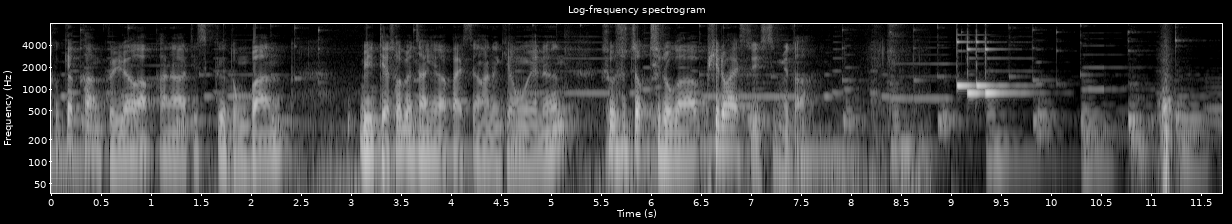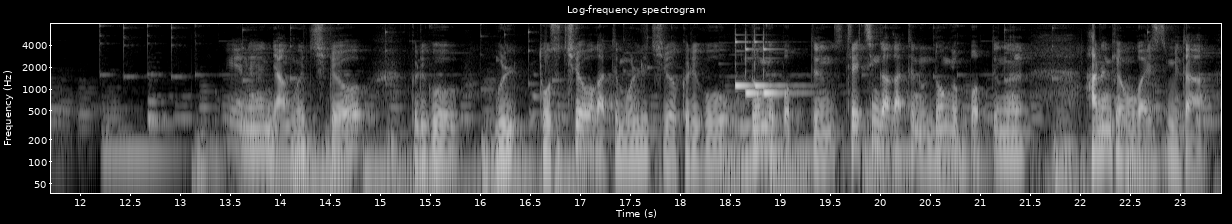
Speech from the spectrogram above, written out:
급격한 근력 악화나 디스크 동반 및 대소변 장애가 발생하는 경우에는 수술적 치료가 필요할 수 있습니다. 초기에는 약물 치료 그리고 물, 도수 치료와 같은 물리 치료 그리고 운동요법 등 스트레칭과 같은 운동요법 등을 하는 경우가 있습니다.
